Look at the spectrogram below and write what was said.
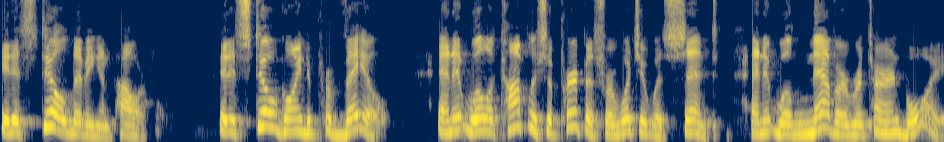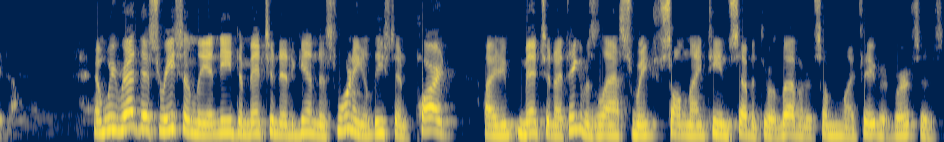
It is still living and powerful. It is still going to prevail, and it will accomplish the purpose for which it was sent, and it will never return void. And we read this recently and need to mention it again this morning, at least in part. I mentioned, I think it was last week, Psalm 19, 7 through 11, are some of my favorite verses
